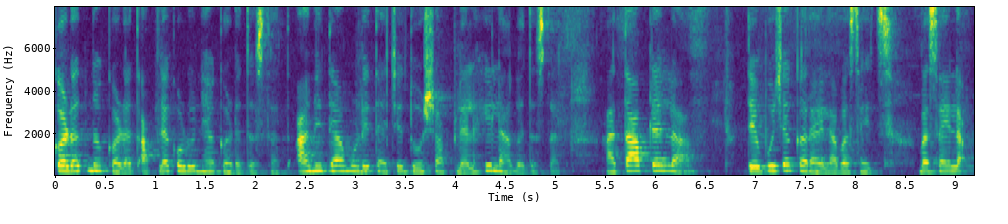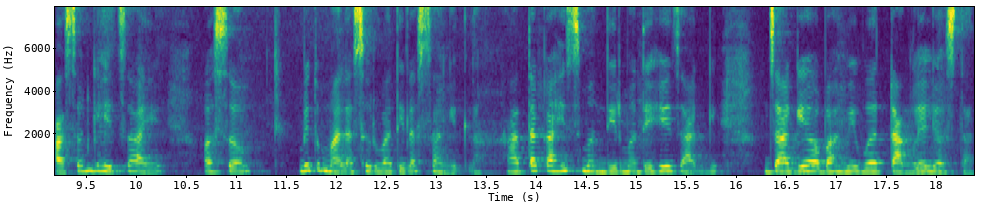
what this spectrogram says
कळत न कळत आपल्याकडून ह्या घडत असतात आणि त्यामुळे त्याचे दोष आपल्यालाही लागत असतात. आता आपल्याला देवपूजा करायला बसायचं बसायला आसन घ्यायचं आहे असं मी तुम्हाला सुरुवातीलाच सांगितलं. आता काहीच मंदिरमध्ये हे जागे जागे अभावी वर टांगलेले असतात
